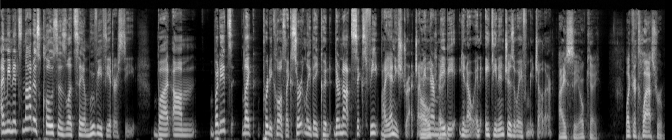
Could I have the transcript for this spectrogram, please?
I mean, it's not as close as let's say a movie theater seat, but um but it's like pretty close. Like certainly they could they're not 6 feet by any stretch. I mean, Oh, they're maybe, you know, an 18 inches away from each other. I see. Okay. Like a classroom.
